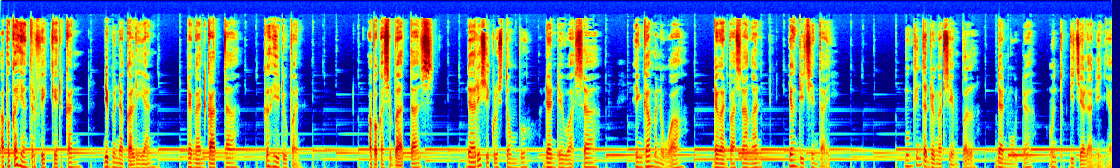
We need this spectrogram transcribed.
apakah yang terfikirkan di benak kalian dengan kata kehidupan? Apakah sebatas dari siklus tumbuh dan dewasa hingga menua dengan pasangan yang dicintai? mungkin terdengar simpel dan mudah untuk dijalaninya.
